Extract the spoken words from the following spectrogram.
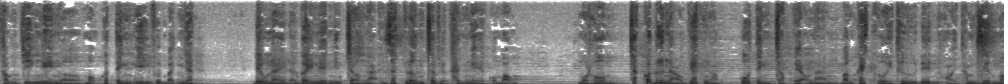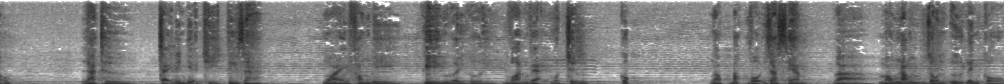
Thậm chí nghi ngờ mẫu có tình ý với bệnh nhân. Điều này đã gây nên những trở ngại rất lớn cho việc hành nghề của mẫu. Một hôm chắc có đứa nào ghét Ngọc Cố tình chọc ghẹo nàng bằng cách gửi thư đến hỏi thăm riêng mẫu. Lá thư chạy đến địa chỉ tư gia Ngoài phong bì ghi người gửi vòn vẹn một chữ Cúc Ngọc bóc vội ra xem Và máu nóng dồn ứ lên cổ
